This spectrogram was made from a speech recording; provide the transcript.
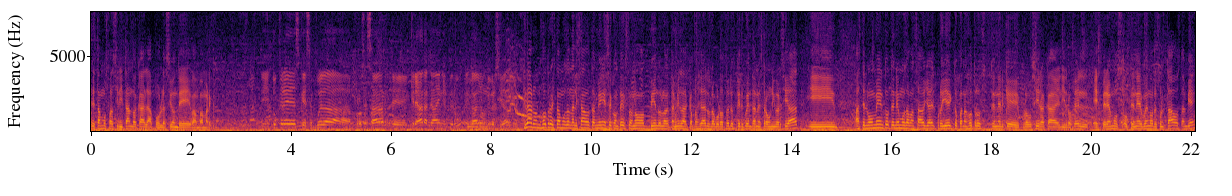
estamos facilitando acá la población de Bambamarca. ¿Tú crees que se pueda procesar, eh, crear acá en el Perú, en la universidad? Claro, nosotros estamos analizando también ese contexto, ¿no? viendo también la capacidad de los laboratorios que cuenta nuestra universidad y hasta el momento tenemos avanzado ya el proyecto para nosotros tener que producir acá el hidrogel. Esperemos obtener buenos resultados también,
